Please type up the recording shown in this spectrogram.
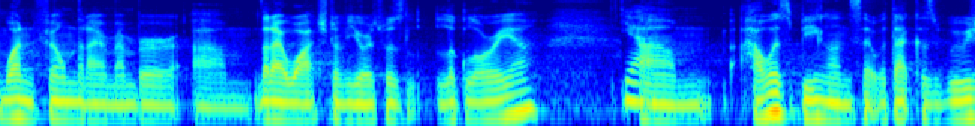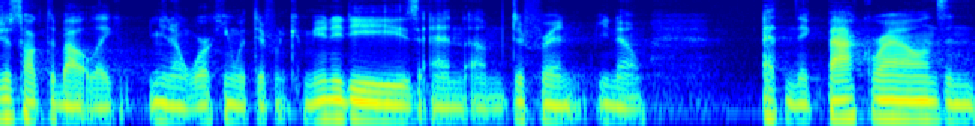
one film that i remember um, that i watched of yours was la gloria yeah. Um, how was being on set with that? Because we just talked about like you know working with different communities and um, different you know ethnic backgrounds and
